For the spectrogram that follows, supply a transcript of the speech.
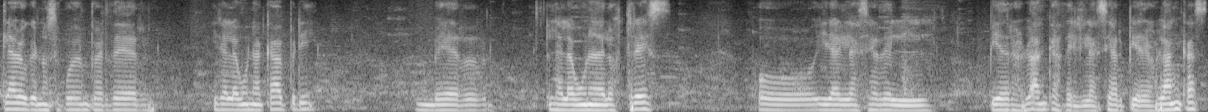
claro que no se pueden perder ir a Laguna Capri, ver la Laguna de los Tres o ir al glaciar del Piedras Blancas, del glaciar Piedras Blancas,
